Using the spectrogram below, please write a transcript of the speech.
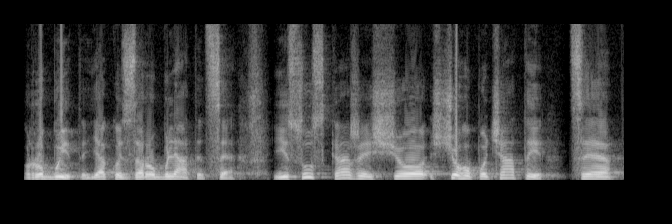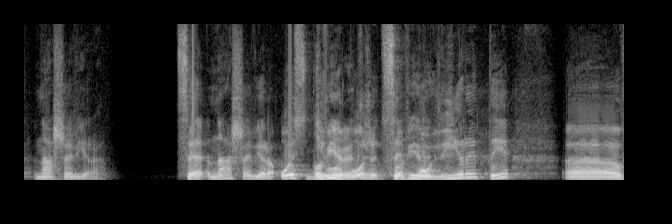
робити, якось заробляти це. Ісус каже, що з чого почати це наша віра. Це наша віра. Ось Повірити, діло Боже. Це повірити. повірити, е, в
